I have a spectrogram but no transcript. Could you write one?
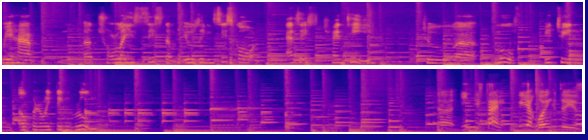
We have a trolley system using Cisco SX20 to uh, move between operating room. Uh, in this time, we are going to use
